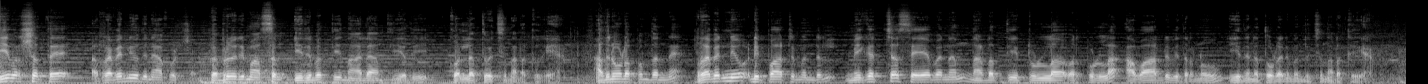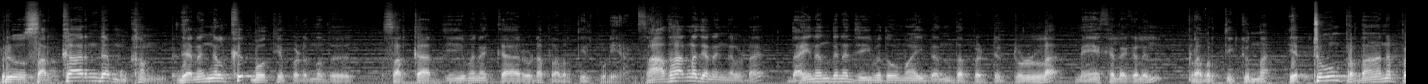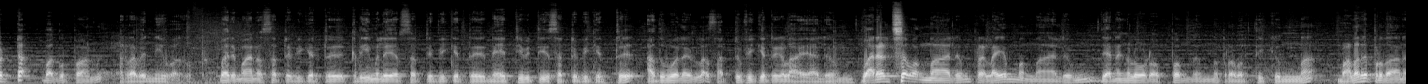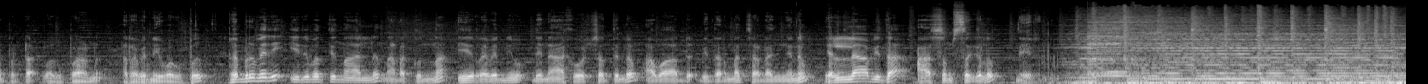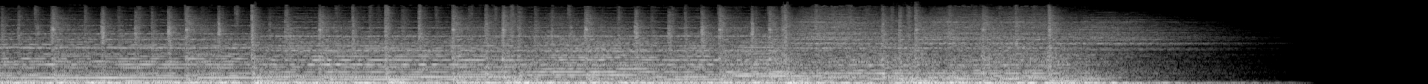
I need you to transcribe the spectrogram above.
ഈ വർഷത്തെ റവന്യൂ ദിനാഘോഷം ഫെബ്രുവരി മാസം ഇരുപത്തിനാലാം തീയതി കൊല്ലത്ത് വെച്ച് നടക്കുകയാണ്. അതിനോടൊപ്പം തന്നെ റവന്യൂ ഡിപ്പാർട്ട്മെന്റിൽ മികച്ച സേവനം നടത്തിയിട്ടുള്ളവർക്കുള്ള അവാർഡ് വിതരണവും ഈ ദിനത്തോടനുബന്ധിച്ച് നടക്കുകയാണ്. ഒരു സർക്കാരിന്റെ മുഖം ജനങ്ങൾക്ക് ബോധ്യപ്പെടുന്നത് സർക്കാർ ജീവനക്കാരുടെ പ്രവൃത്തിയിൽ കൂടിയാണ്. സാധാരണ ജനങ്ങളുടെ ദൈനംദിന ജീവിതവുമായി ബന്ധപ്പെട്ടിട്ടുള്ള മേഖലകളിൽ പ്രവർത്തിക്കുന്ന ഏറ്റവും പ്രധാനപ്പെട്ട വകുപ്പാണ് റവന്യൂ വകുപ്പ്. വരുമാന certificate creamy layer certificate nativity certificate അതുപോലെയുള്ള സർട്ടിഫിക്കറ്റുകളായാലും വരൾച്ച വന്നാലും പ്രളയം വന്നാലും ജനങ്ങളോടൊപ്പം നിന്ന് പ്രവർത്തിക്കുന്ന വളരെ പ്രധാനപ്പെട്ട വകുപ്പാണ് റവന്യൂ വകുപ്പ്. ഫെബ്രുവരി ഇരുപത്തിനാലിന് നടക്കുന്ന ഈ റവന്യൂ ദിനാഘോഷത്തിലും അവാർഡ് വിതരണ ചടങ്ങിനും എല്ലാവിധ ആശംസകളും നേരുന്നു.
